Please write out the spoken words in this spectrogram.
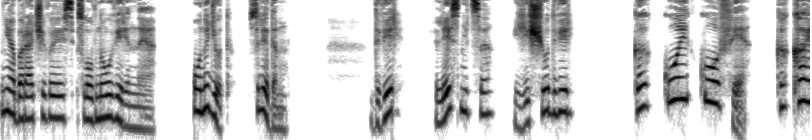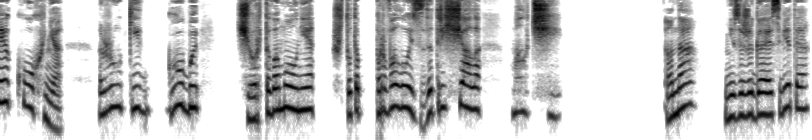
не оборачиваясь, словно уверенная. Он идет, следом. Дверь, лестница, еще дверь. Какой кофе? Какая кухня? Руки, губы, чертова молния, что-то порвалось, затрещало. Молчи. Она, не зажигая света,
